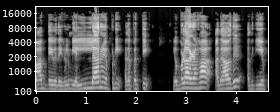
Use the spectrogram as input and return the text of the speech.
வாக்தேவதைகளும் எல்லாரும் எப்படி அதை பற்றி எவ்வளோ அழகாக அதாவது அதுக்கு எப்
